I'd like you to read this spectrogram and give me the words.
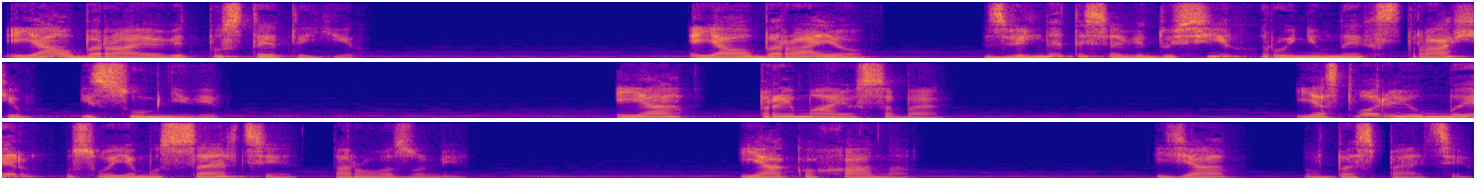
І я обираю відпустити їх. І я обираю звільнитися від усіх руйнівних страхів і сумнівів. І я приймаю себе. Я створюю мир у своєму серці та розумі. Я кохана, я в безпеці.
